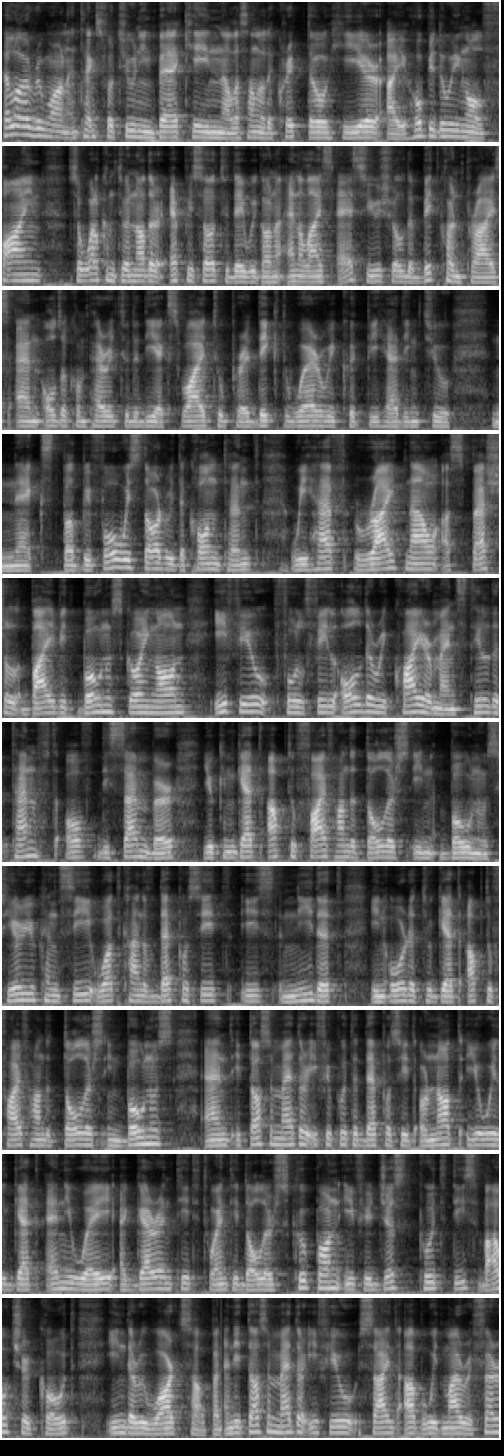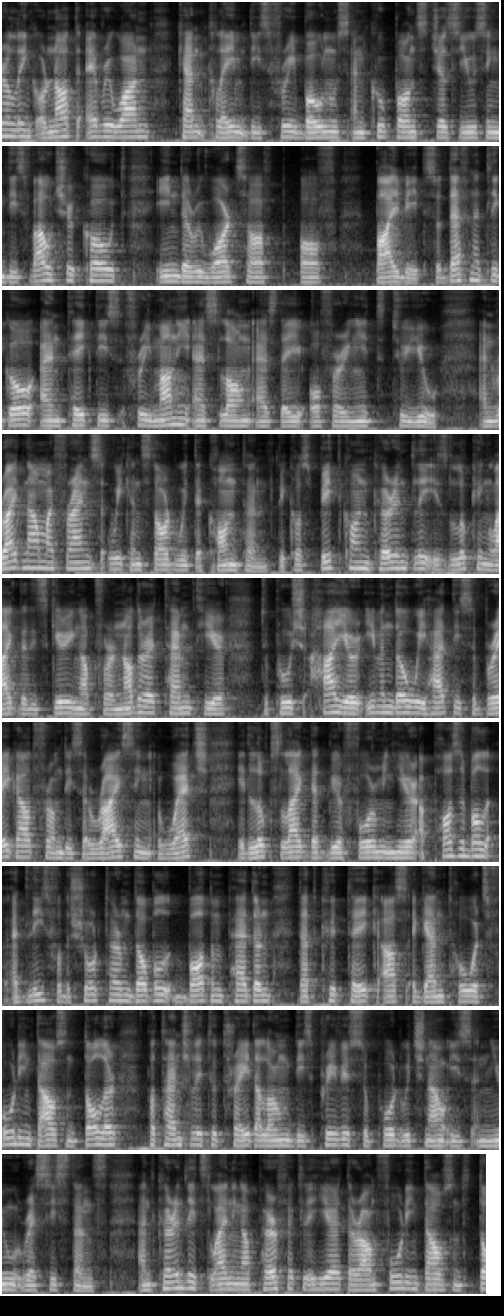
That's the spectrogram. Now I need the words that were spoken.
Hello everyone and thanks for tuning back in. Alessandro De Crypto here. I hope you're doing all fine. So welcome to another episode. Today we're gonna analyze as usual the Bitcoin price and also compare it to the DXY to predict where we could be heading to next. But before we start with the content, we have right now a special Bybit bonus going on. If you fulfill all the requirements till the 10th of December, you can get up to $500 in bonus here you can see what kind of deposit is needed in order to get up to $500 in bonus. And it doesn't matter if you put a deposit or not you will get anyway a guaranteed $20 coupon if you just put this voucher code in the rewards hub. And it doesn't matter if you signed up with my referral link or not everyone can claim these free bonus and coupons just using this voucher code in the rewards hub of Bybit. So definitely go and take this free money as long as they offering it to you. And right now, my friends, we can start with the content because Bitcoin currently is looking like that it's gearing up for another attempt here to push higher. Even though we had this breakout from this rising wedge, it looks like that we are forming here a possible, at least for the short term, double bottom pattern that could take us again towards $14,000 potentially to trade along this previous support, which now is a new resistance. And currently it's lining up perfectly here at around $14,000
